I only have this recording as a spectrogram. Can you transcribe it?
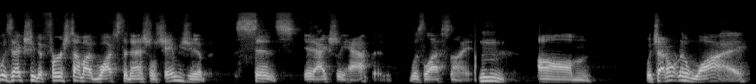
was actually the first time I'd watched the national championship since it actually happened. Was last night. Mm. Um, which I don't know why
